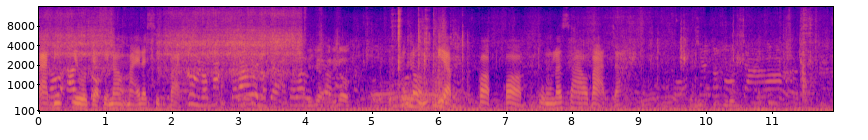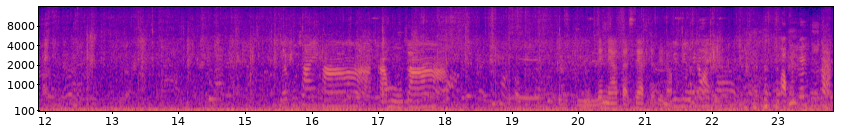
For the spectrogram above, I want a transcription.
บาร์บีคิวจากพี่น้องไม้ละสิบบาทขนมเกียบกรอบกรอบๆถุงละซาวบาทจ้ะ เดี๋ยวผู้ชายค่ะ ขาหมูจ้ามันเป็นแนวตัดแซ่บจ้ะพี่น้อง รีวิวให้หน่อย ออกไปใกล้ซื้อหน่อย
